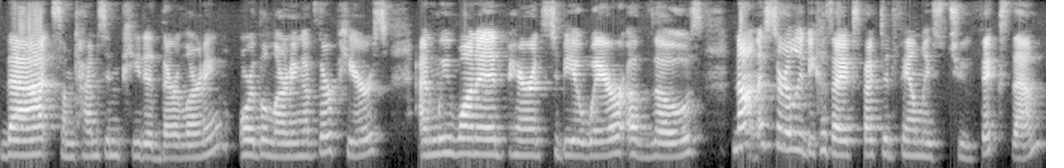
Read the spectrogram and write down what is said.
that sometimes impeded their learning or the learning of their peers. And we wanted parents to be aware of those, not necessarily because I expected families to fix them,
